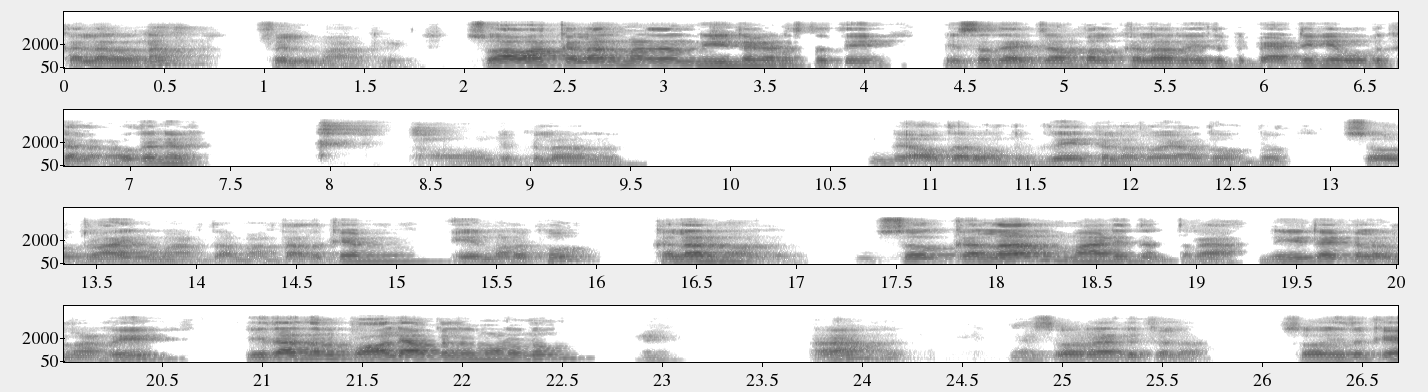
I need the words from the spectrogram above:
ಕಲರ್ ಅನ್ನ ಫಿಲ್ ಮಾಡ್ರಿ. ಸೊ ಅವಾಗ ಕಲರ್ ಮಾಡಿದ್ರೆ ನೀಟಾಗಿ ಅನಿಸ್ತತಿ. ಇಸದ ಎಕ್ಸಾಂಪಲ್ ಕಲರ್ ಇದಕ್ಕೆ ಬ್ಯಾಟಿಗೆ ವುಡ್ ಕಲರ್ ಹೌದೇನ ವುಡ್ ಕಲರ್ ಯಾವ್ದಾರು ಒಂದು ಗ್ರೇ ಕಲರ್ ಯಾವುದೋ ಒಂದು. ಸೊ ಡ್ರಾಯಿಂಗ್ ಮಾಡ್ತಾ ಮಾಡ್ತಾ ಅದಕ್ಕೆ ಏನ್ ಮಾಡಬೇಕು? ಕಲರ್ ಮಾಡಬೇಕು. ಸೊ ಕಲರ್ ಮಾಡಿದ ನಂತರ ನೀಟಾಗಿ ಕಲರ್ ಮಾಡ್ರಿ. ಇದಾದ ಬಾಲ್ ಯಾವ ಕಲರ್ ಮಾಡೋನು ಸೊ ರೆಡ್ ಕಲರ್ ಸೊ ಇದಕ್ಕೆ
